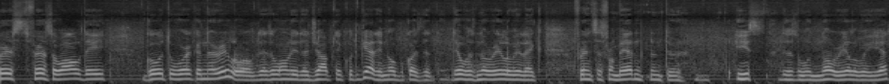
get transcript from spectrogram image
first, first of all, they go to work in the railroad. That's only the job they could get, you know, because there was no railway like, for instance, from Edmonton to east, there was no railway yet.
